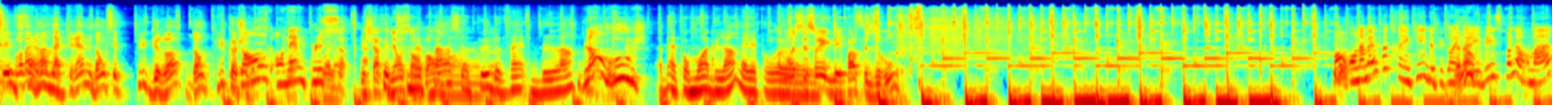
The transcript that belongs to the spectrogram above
c'est probablement de la crème, donc c'est plus gras, donc plus cochon. Donc, on aime plus Voilà. ça. les champignons sont me bons. passes un euh, peu de vin blanc. Blanc ou rouge? Eh Ben, pour moi, blanc, mais pour... Ah, Moi, euh, c'est sûr qu'avec des pâtes, c'est du rouge. Bon, on n'a même pas trinqué depuis qu'on est non. arrivé. C'est pas normal.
